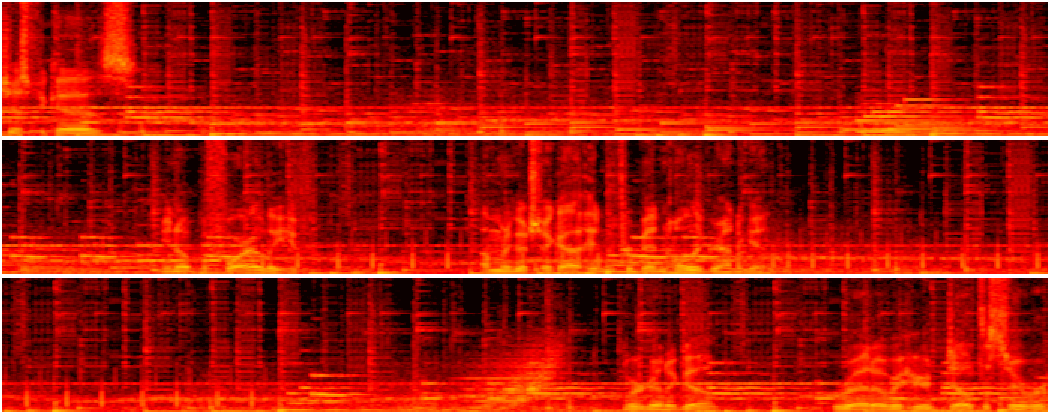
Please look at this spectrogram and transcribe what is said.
just because. You know, before I leave, I'm gonna go check out Hidden Forbidden Holy Ground again. We're gonna go right over here, Delta server.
